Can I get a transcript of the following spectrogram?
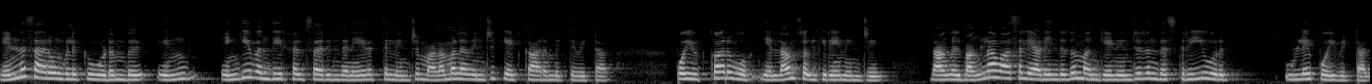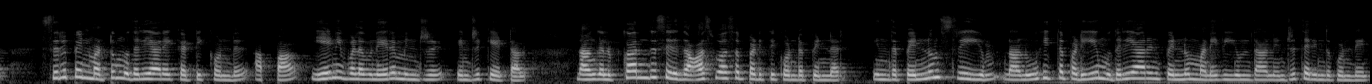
என்ன சார் உங்களுக்கு உடம்பு? எங் எங்கே வந்தீர்கள் சார் இந்த நேரத்தில்? என்று மளமளவென்று கேட்க ஆரம்பித்து விட்டார். போய் உட்காருவோம் எல்லாம் சொல்கிறேன் என்றேன். நாங்கள் பங்களா வாசலை அடைந்ததும் அங்கே நின்றிருந்த ஸ்திரீ ஒரு உள்ளே போய்விட்டாள். சிறுபெண் மட்டும் முதலியாரை கட்டிக்கொண்டு அப்பா ஏன் இவ்வளவு நேரம் இன்று என்று கேட்டாள். நாங்கள் உட்கார்ந்து சிறிது ஆசுவாசப்படுத்தி கொண்ட பின்னர் இந்த பெண்ணும் ஸ்ரீயும் நான் ஊகித்தபடியே முதலியாரின் பெண்ணும் மனைவியும் தான் என்று தெரிந்து கொண்டேன்.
